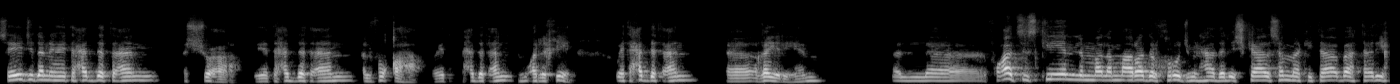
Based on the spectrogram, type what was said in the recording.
سيجد أنه يتحدث عن الشعراء ويتحدث عن الفقهاء ويتحدث عن المؤرخين ويتحدث عن آه، غيرهم. فؤاد سسكين لما لما أراد الخروج من هذا الإشكال سمى كتابه تاريخ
